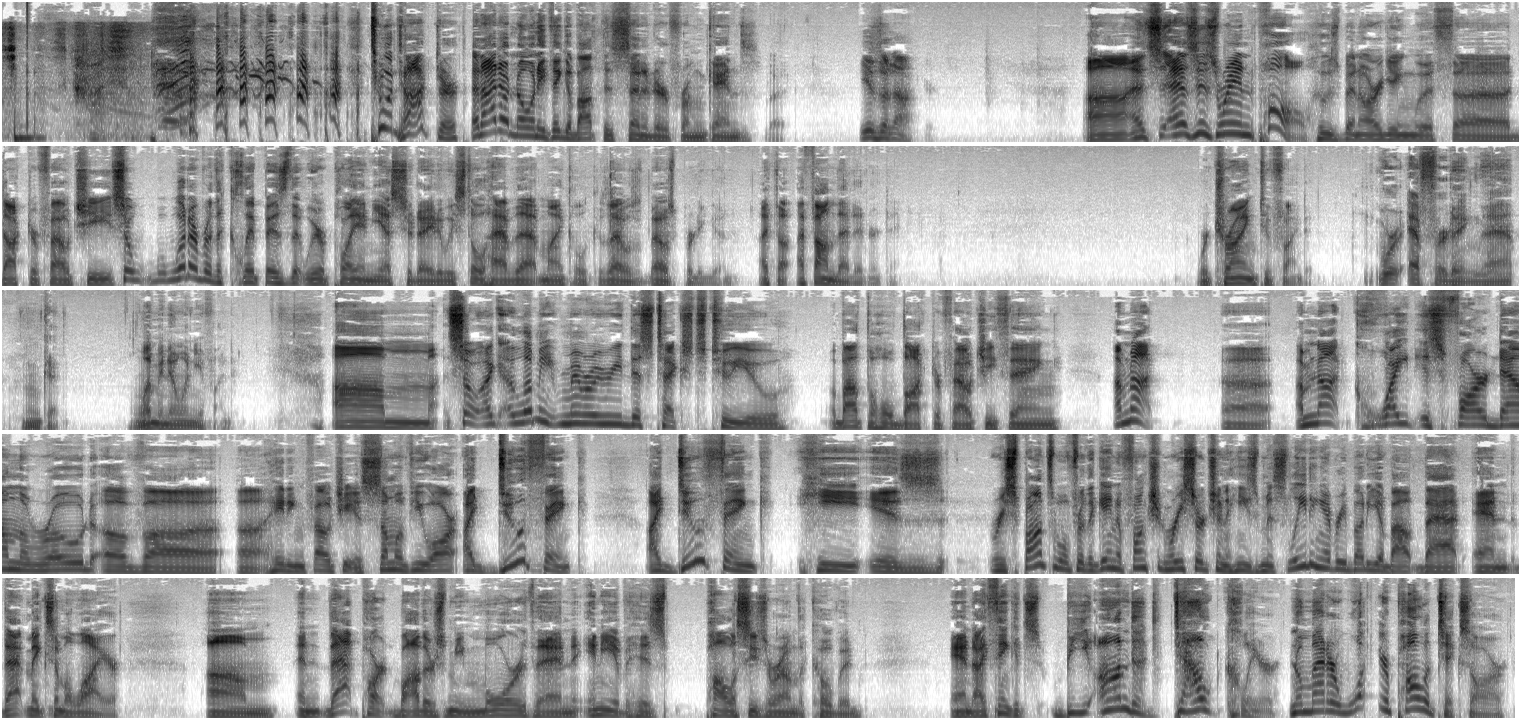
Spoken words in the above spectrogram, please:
Jesus Christ. to a doctor, and I don't know anything about this senator from Kansas, but he is a doctor. Uh, as as is Rand Paul, who's been arguing with uh, Dr. Fauci. So whatever the clip is that we were playing yesterday, do we still have that, Michael? Because that was that was pretty good. I thought I found that entertaining. We're trying to find it. We're efforting that. Okay, let me know when you find it. Um, so I, let me remember read this text to you about the whole Dr. Fauci thing. I'm not uh, I'm not quite as far down the road of uh, uh, hating Fauci as some of you are. I do think, I do think he is responsible for the gain of function research, and he's misleading everybody about that, and that makes him a liar. Um, and that part bothers me more than any of his policies around the COVID. And I think it's beyond a doubt clear, no matter what your politics are,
